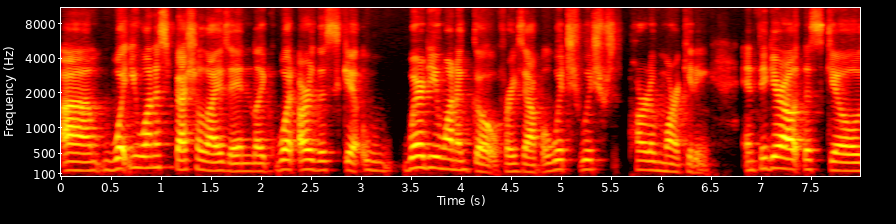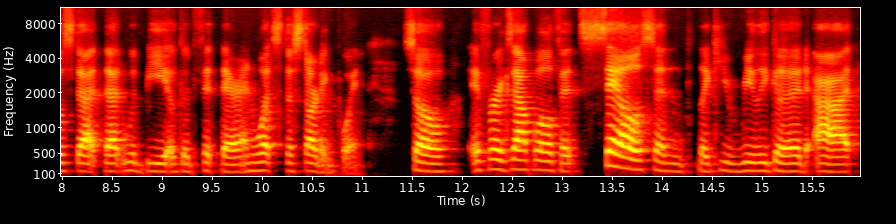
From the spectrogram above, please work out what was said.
um, what you want to specialize in. Like, what are the skill? Where do you want to go? For example, which which part of marketing, and figure out the skills that that would be a good fit there, and what's the starting point. So, if for example, if it's sales and like you're really good at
